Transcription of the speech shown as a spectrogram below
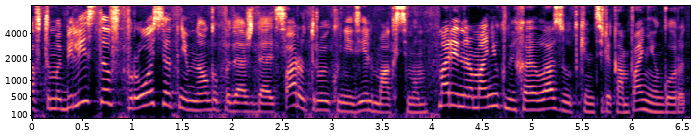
автомобилистов просят немного подождать. Пару-тройку недель максимум. Марина Романюк, Михаил Лазуткин, телекомпания «Город».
